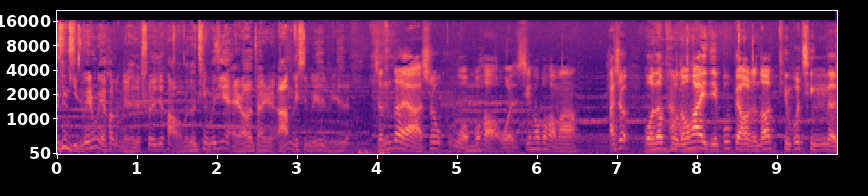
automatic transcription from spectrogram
你为什么以后每次说一句话我们都听不见？然后但是啊，没事没事没事。真的呀，是我不好，我信号不好吗？还是我的普通话已经不标准到听不清的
